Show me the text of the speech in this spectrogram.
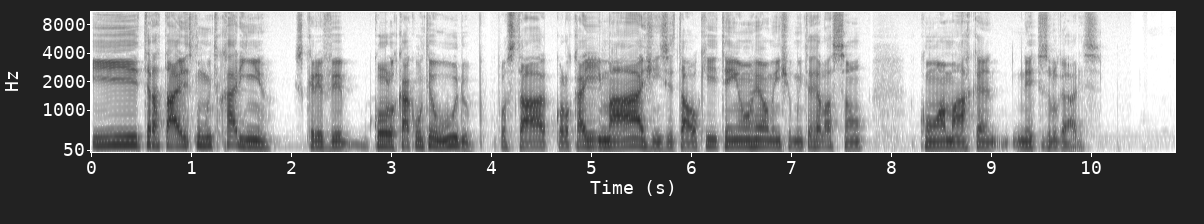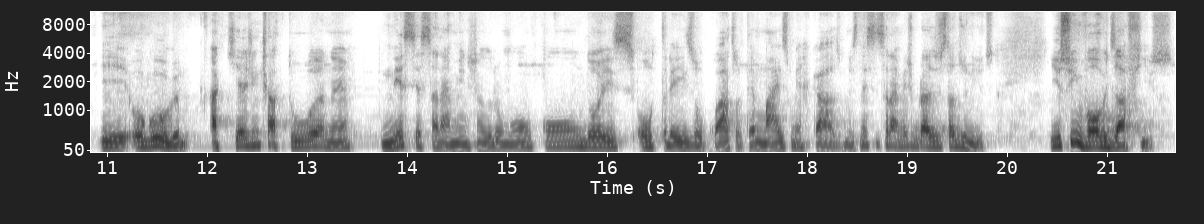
e tratar eles com muito carinho. Escrever, colocar conteúdo, postar, colocar imagens e tal que tenham realmente muita relação com a marca nesses lugares. E, o Guga, aqui a gente atua, né, necessariamente na Drummond com dois ou três ou quatro, até mais mercados, mas necessariamente Brasil e Estados Unidos. Isso envolve desafios,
